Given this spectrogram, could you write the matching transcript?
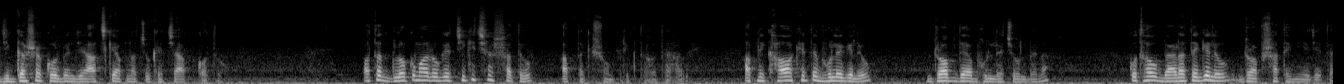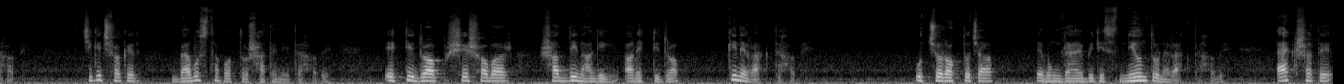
জিজ্ঞাসা করবেন যে, আজকে আপনার চোখে চাপ কত? অর্থাৎ গ্লোকোমা রোগের চিকিৎসার সাথেও আপনাকে সম্পৃক্ত হতে হবে। আপনি খাওয়া খেতে ভুলে গেলেও ড্রপ দেওয়া ভুললে চলবে না। কোথাও বেড়াতে গেলেও ড্রপ সাথে নিয়ে যেতে হবে। চিকিৎসকের ব্যবস্থাপত্র সাথে নিতে হবে। একটি ড্রপ শেষ হবার সাত দিন আগেই আরেকটি ড্রপ কিনে রাখতে হবে। উচ্চ রক্তচাপ এবং ডায়াবেটিস নিয়ন্ত্রণে রাখতে হবে। একসাথে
